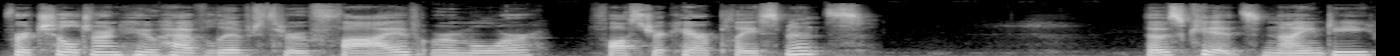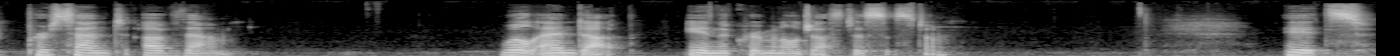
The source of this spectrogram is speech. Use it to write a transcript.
for children who have lived through five or more foster care placements, those kids, 90% of them, will end up in the criminal justice system. It's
